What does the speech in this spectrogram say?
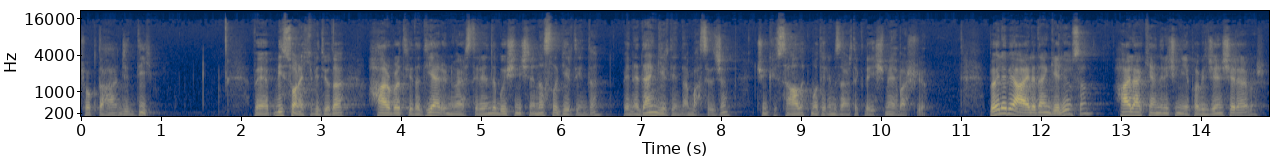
çok daha ciddi. Ve bir sonraki videoda Harvard ya da diğer üniversitelerinde bu işin içine nasıl girdiğinden ve neden girdiğinden bahsedeceğim. Çünkü sağlık modelimiz artık değişmeye başlıyor. Böyle bir aileden geliyorsan hala kendin için yapabileceğin şeyler var.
